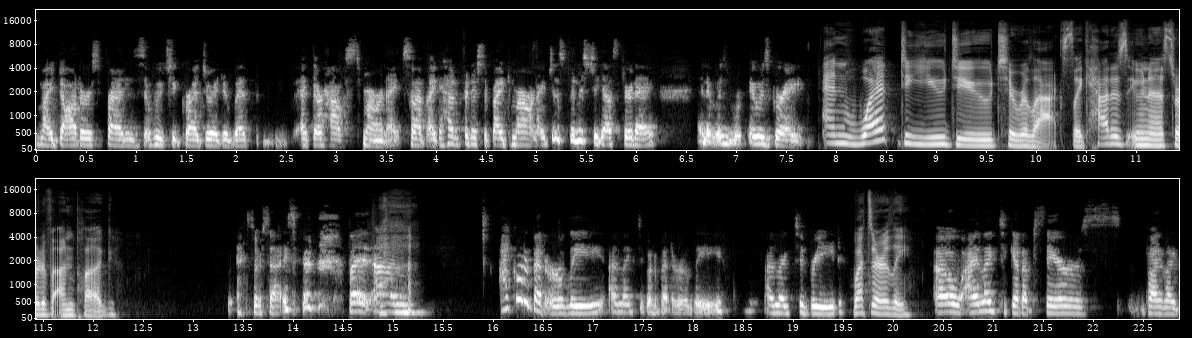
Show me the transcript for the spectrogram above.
my daughter's friends who she graduated with at their house tomorrow night. So I'm like, I had to finish it by tomorrow, and I just finished it yesterday, and it was it was great. And what do you do to relax? Like how does Una sort of unplug? Exercise, but um, I go to bed early. I like to go to bed early. I like to read. What's early? Oh, I like to get upstairs by like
